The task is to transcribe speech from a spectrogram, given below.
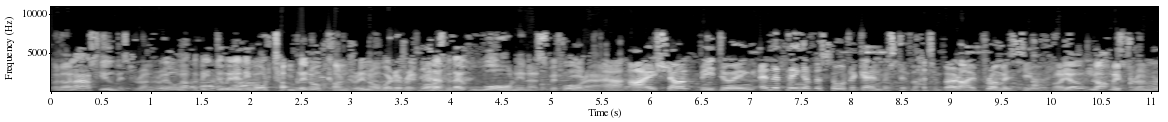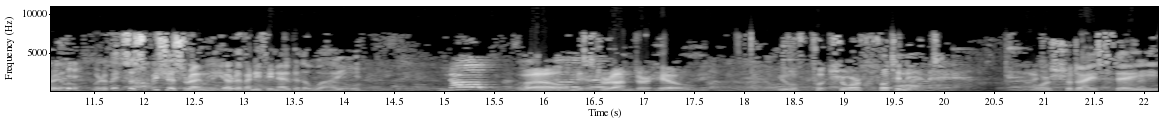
and I'll ask you, Mr. Underhill, not to be doing any more tumbling or conjuring or whatever it was without warning us beforehand. Uh, I shan't be doing anything of the sort again, Mr. Butterbur, I promise you. I hope not, Mr. Underhill. We're a bit suspicious round here of anything out of the way. No, Well, Mr. Underhill, you have put your foot in it. Or should I say,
